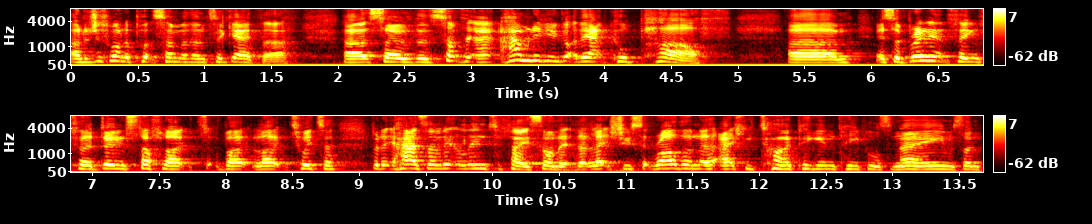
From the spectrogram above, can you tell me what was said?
and I just want to put some of them together. Uh, so, there's something. Uh, how many of you got the app called Path? Um, it's a brilliant thing for doing stuff like, like, Twitter, but it has a little interface on it that lets you, rather than actually typing in people's names and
